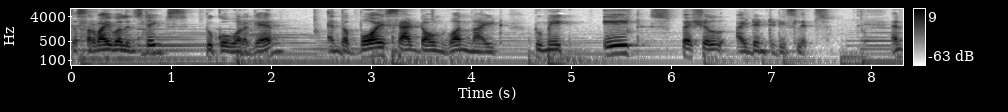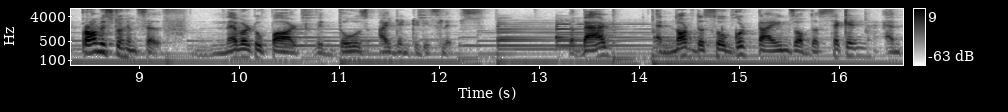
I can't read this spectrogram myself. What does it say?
The survival instincts took over again, and the boy sat down one night to make eight special identity slips and promised to himself never to part with those identity slips. The bad and not the so good times of the second and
